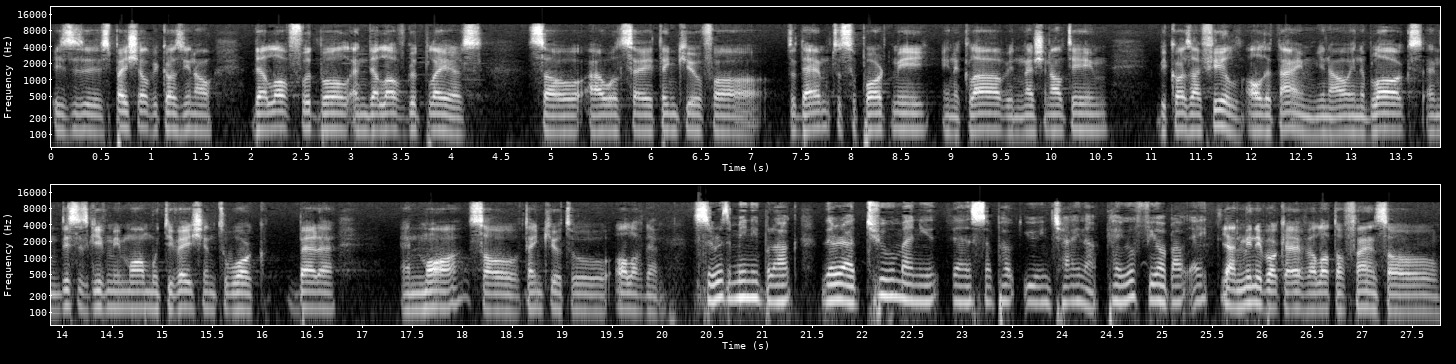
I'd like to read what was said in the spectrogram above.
is uh, special because you know they love football and they love good players. So I will say thank you for to them to support me in a club, in national team, because I feel all the time, you know, in the blogs, and this is giving me more motivation to work better and more. So thank you to all of them. Through the mini blog, there are too many fans support you in China. Can you feel about it? Yeah, in mini blog I have a lot of fans, so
